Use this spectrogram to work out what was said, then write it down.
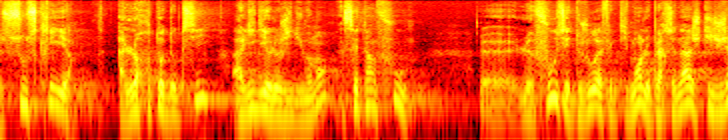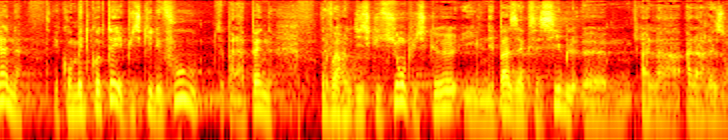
souscrire à l'orthodoxie, à l'idéologie du moment, c'est un fou. Euh, le fou, c'est toujours effectivement le personnage qui gêne et qu'on met de côté. Puisqu'il est fou, c'est pas la peine d'avoir une discussion puisqu'il n'est pas accessible euh, à la raison.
